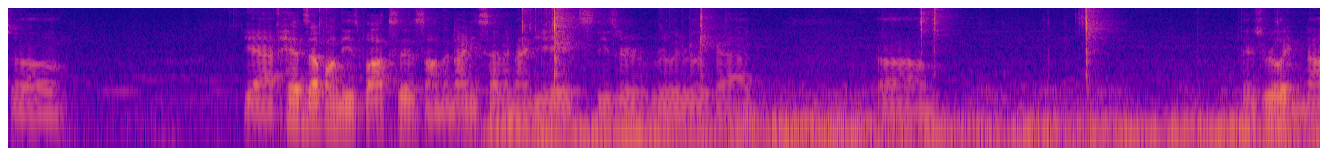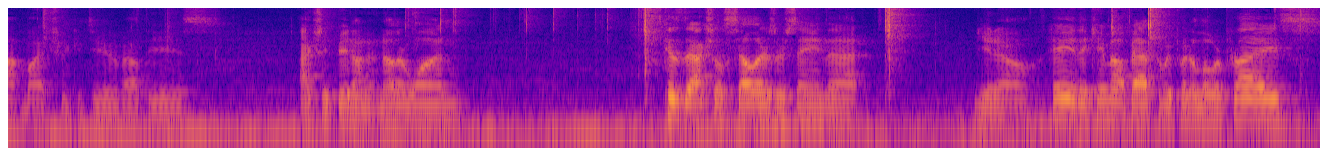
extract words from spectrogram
So, yeah, heads up on these boxes on the 97, 98s. These are really, really bad. Um, there's really not much we could do about these. Actually bid on another one. Because the actual sellers are saying that, you know, hey, they came out bad, so we put a lower price.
